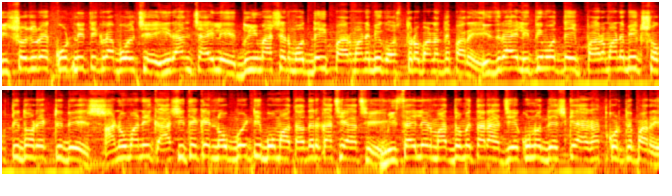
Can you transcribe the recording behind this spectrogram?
বিশ্বজুড়ে কূটনীতিকরা বলছে, ইরান চাইলে দুই মাসের মধ্যেই পারমাণবিক অস্ত্র বানাতে পারে। ইসরায়েল ইতিমধ্যেই পারমাণবিক শক্তিধর একটি দেশ। আনুমানিক আশি থেকে নব্বইটি বোমা তাদের কাছে আছে। মিসাইলের মাধ্যমে তারা যে কোনো দেশকে আঘাত করতে পারে।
